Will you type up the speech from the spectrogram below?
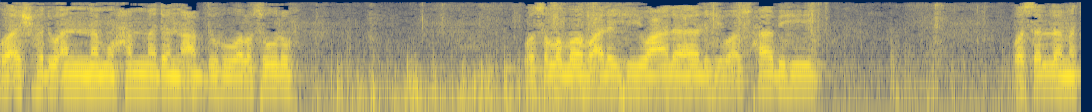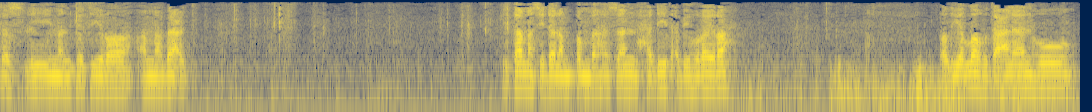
وأشهد أن محمدا عبده ورسوله. وصلى الله عليه وعلى آله وأصحابه وسلم تسليما كثيرا. أما بعد Kita masih dalam pembahasan hadis Abi Hurairah radhiyallahu taala anhu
